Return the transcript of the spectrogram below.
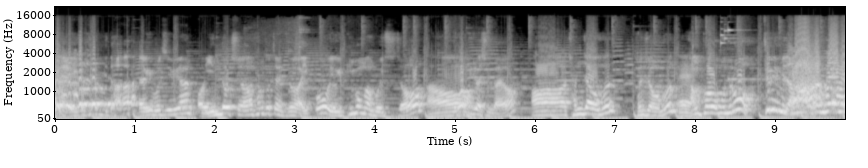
네, 이거. 자, 여기 보시면, 어, 인덕션 3구짜리 들어가 있고, 여기 빈 공간 보이시죠? 뭐가 어, 필요하신가요? 어, 전자오븐? 전자오븐, 네. 광파오븐으로 드립니다. 아, 광파오븐?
